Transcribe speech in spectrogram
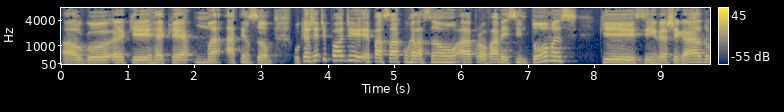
Algo eh, que requer uma atenção. O que a gente pode eh, passar com relação a prováveis sintomas que, se investigado,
